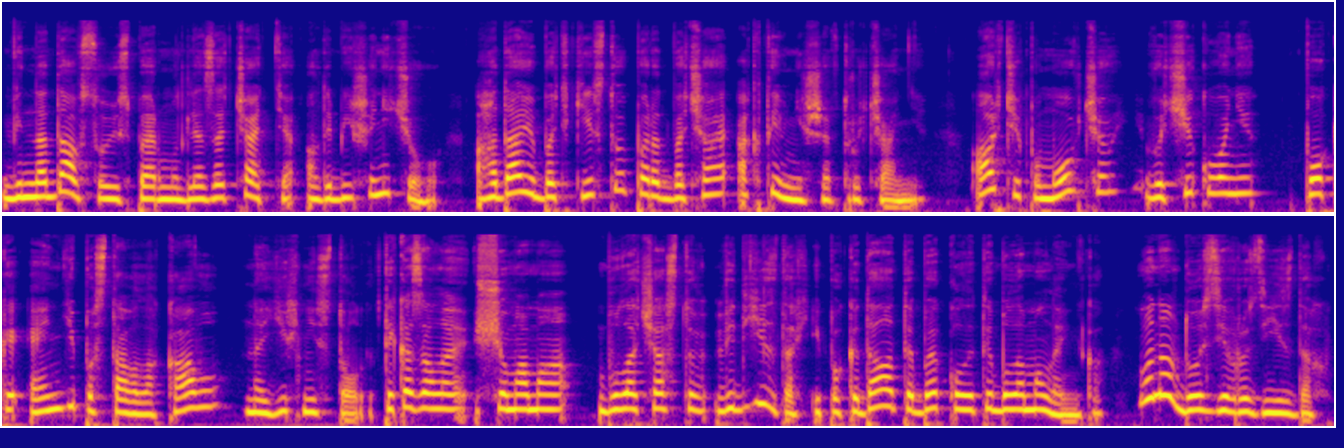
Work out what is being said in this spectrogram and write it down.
він надав свою сперму для зачаття, але більше нічого. Гадаю, батьківство передбачає активніше втручання. Арчі помовчав в очікуванні, поки Енді поставила каву на їхній столик. Ти казала, що мама була часто в від'їздах і покидала тебе, коли ти була маленька. Вона в досі в роз'їздах,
